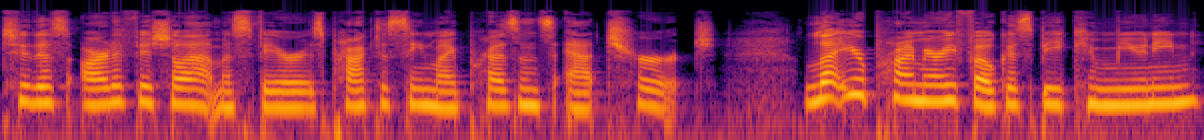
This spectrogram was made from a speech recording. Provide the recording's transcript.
to this artificial atmosphere is practicing my presence at church. Let your primary focus be communing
